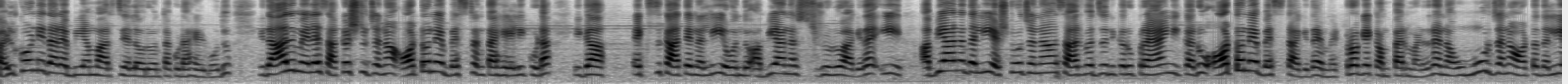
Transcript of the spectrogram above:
ಕಳ್ಕೊಂಡಿದ್ದಾರೆ B M R C L ಅವರು ಅಂತ ಕೂಡ ಹೇಳ್ಬೋದು. ಇದಾದ ಮೇಲೆ ಸಾಕಷ್ಟು ಜನ ಆಟೋನೇ ಬೆಸ್ಟ್ ಅಂತ ಹೇಳಿ ಕೂಡ ಈಗ ಎಕ್ಸ್ ಖಾತೆನಲ್ಲಿ ಒಂದು ಅಭಿಯಾನ ಶುರು ಆಗಿದೆ ಈ ಅಭಿಯಾನದಲ್ಲಿ ಎಷ್ಟೋ ಜನ ಸಾರ್ವಜನಿಕರು, ಪ್ರಯಾಣಿಕರು ಆಟೋನೇ ಬೆಸ್ಟ್ ಆಗಿದೆ. ಮೆಟ್ರೋಗೆ ಕಂಪೇರ್ ಮಾಡಿದ್ರೆ ನಾವು ಮೂರು ಜನ ಆಟೋದಲ್ಲಿ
